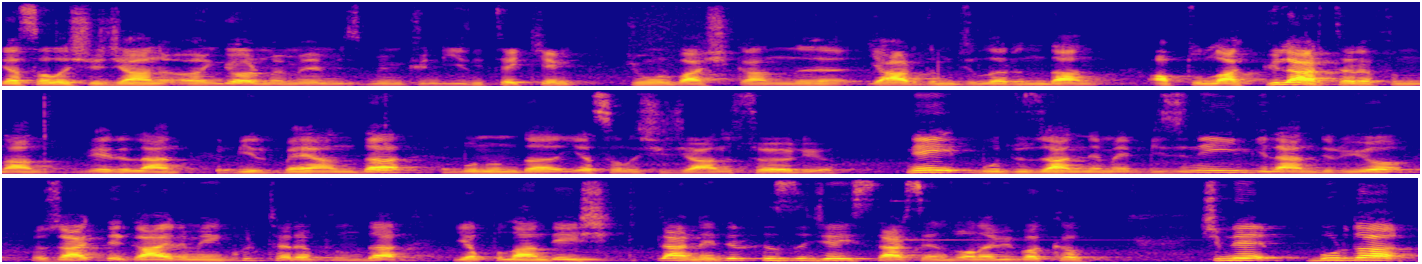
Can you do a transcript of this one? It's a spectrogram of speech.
yasalaşacağını öngörmememiz mümkün değil. Nitekim Cumhurbaşkanlığı yardımcılarından Abdullah Güler tarafından verilen bir beyanda bunun da yasalaşacağını söylüyor. Ne bu düzenleme? Bizi ne ilgilendiriyor? Özellikle gayrimenkul tarafında yapılan değişiklikler nedir? Hızlıca isterseniz ona bir bakalım. Şimdi burada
